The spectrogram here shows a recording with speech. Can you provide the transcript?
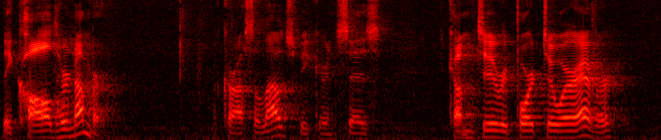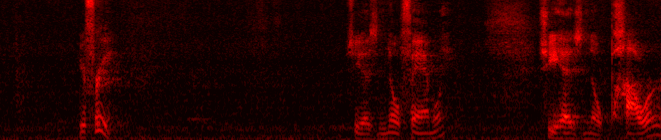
they called her number across a loudspeaker and says, "Come to report to wherever. You're free." She has no family. She has no power,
